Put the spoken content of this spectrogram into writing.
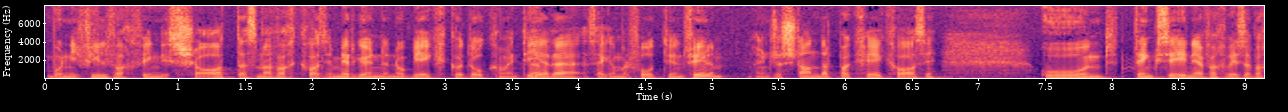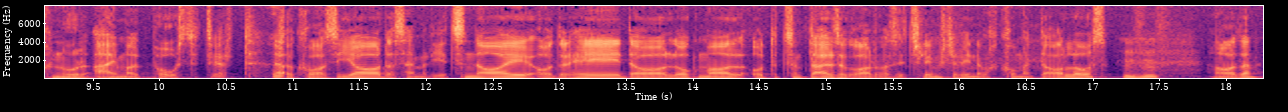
wo ich vielfach finde, es schade, dass man einfach quasi, wir gehen ein Objekt dokumentieren, sagen wir Foto und Film, das ist ein Standardpaket quasi. Und dann sehe ich einfach, wie es einfach nur einmal gepostet wird. Ja. So quasi, ja, das haben wir jetzt neu oder hey, da, schau mal. Oder zum Teil sogar, was ich das Schlimmste finde, einfach kommentarlos. Mhm. Oder?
